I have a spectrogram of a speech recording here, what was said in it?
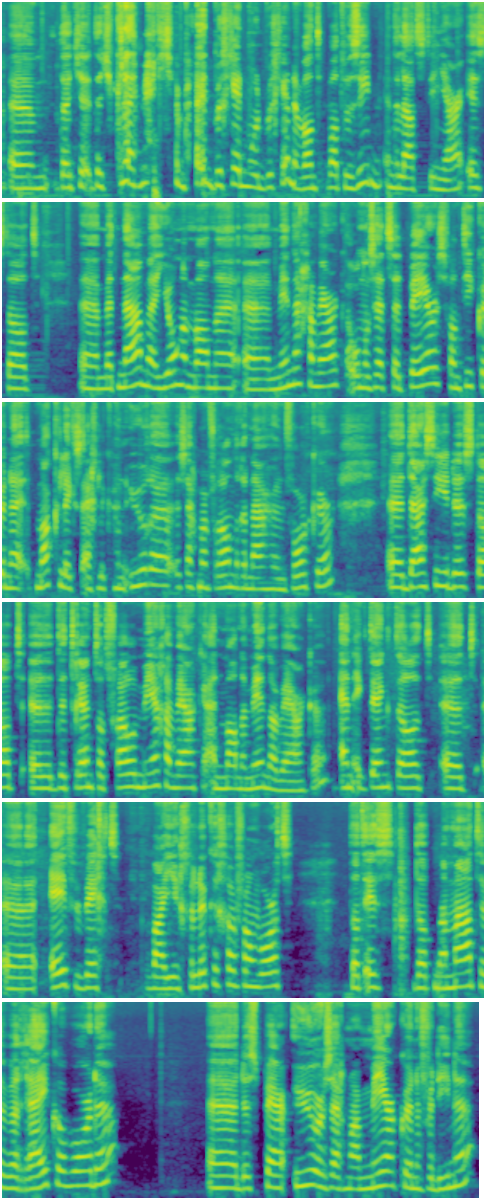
um, dat, je, dat je een klein beetje bij het begin moet beginnen. Want wat we zien in de laatste tien jaar is dat uh, met name jonge mannen uh, minder gaan werken onder ZZP'ers. Want die kunnen het makkelijkst eigenlijk hun uren zeg maar, veranderen naar hun voorkeur. Uh, daar zie je dus dat de trend dat vrouwen meer gaan werken en mannen minder werken. En ik denk dat het evenwicht waar je gelukkiger van wordt, dat is dat naarmate we rijker worden, dus per uur zeg maar meer kunnen verdienen,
